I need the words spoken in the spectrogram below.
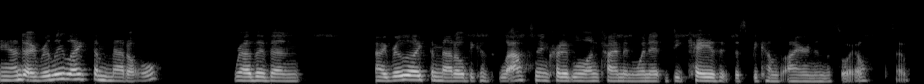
And I really like the metal rather than, I really like the metal because it lasts an incredibly long time. And when it decays, it just becomes iron in the soil. So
